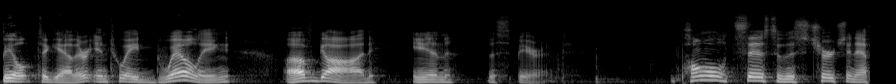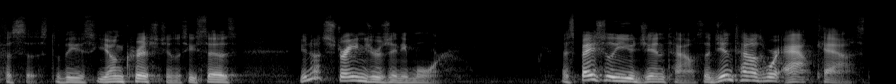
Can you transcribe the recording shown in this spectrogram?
built together into a dwelling of God in the Spirit. Paul says to this church in Ephesus, to these young Christians, he says, You're not strangers anymore, especially you Gentiles. The Gentiles were outcast.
